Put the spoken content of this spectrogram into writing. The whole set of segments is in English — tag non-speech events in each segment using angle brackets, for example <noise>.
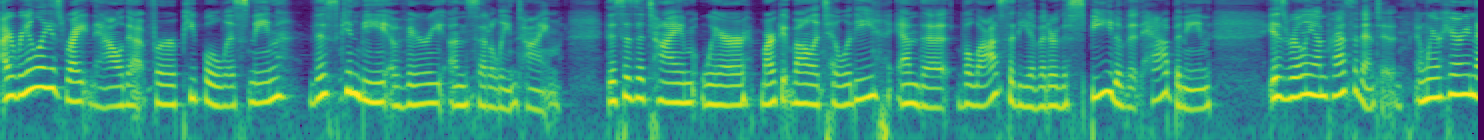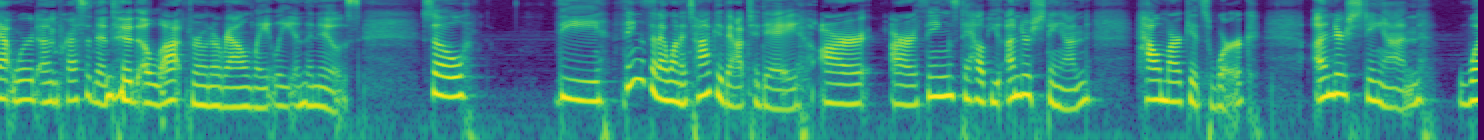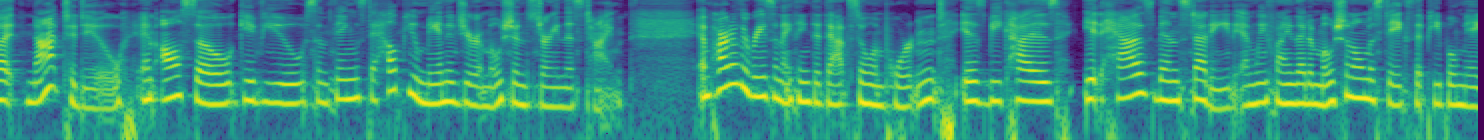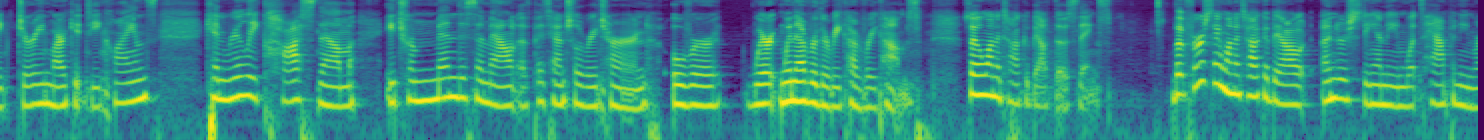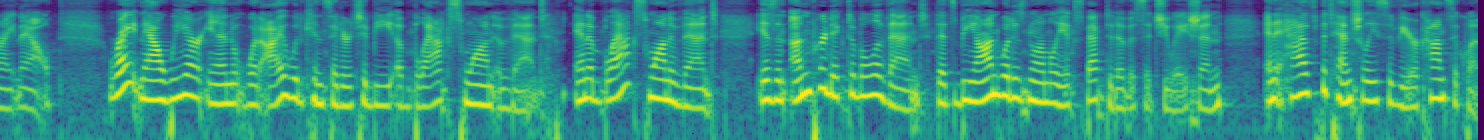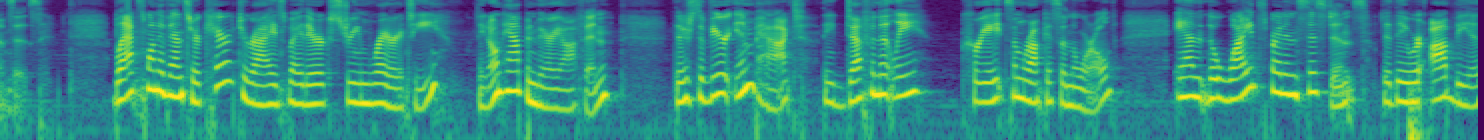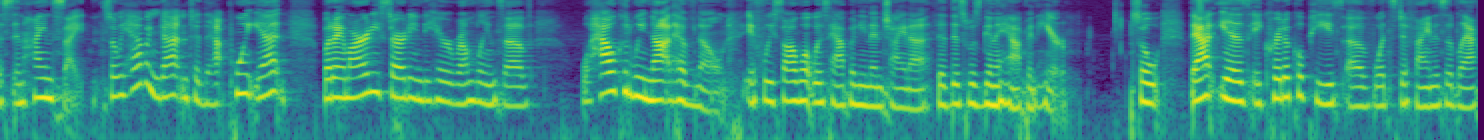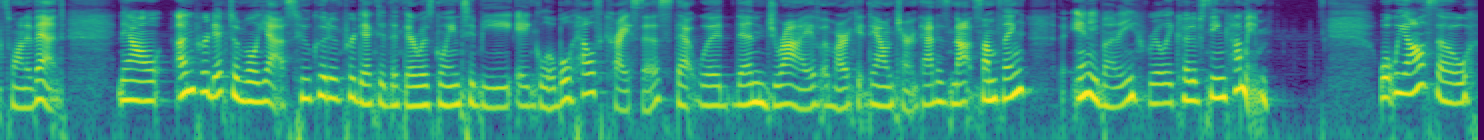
I realize right now that for people listening, this can be a very unsettling time. This is a time where market volatility and the velocity of it or the speed of it happening is really unprecedented. And we're hearing that word unprecedented <laughs> a lot thrown around lately in the news. So, the things that I want to talk about today are, are things to help you understand how markets work, understand what not to do, and also give you some things to help you manage your emotions during this time. And part of the reason I think that that's so important is because it has been studied, and we find that emotional mistakes that people make during market declines can really cost them a tremendous amount of potential return over where whenever the recovery comes. So I want to talk about those things. But first, I want to talk about understanding what's happening right now. Right now, we are in what I would consider to be a black swan event. And a black swan event is an unpredictable event that's beyond what is normally expected of a situation, and it has potentially severe consequences. Black swan events are characterized by their extreme rarity, they don't happen very often, their severe impact, they definitely create some ruckus in the world and the widespread insistence that they were obvious in hindsight. So we haven't gotten to that point yet, but I'm already starting to hear rumblings of, well, how could we not have known if we saw what was happening in China that this was going to happen here? So that is a critical piece of what's defined as a black swan event. Now, unpredictable, yes. Who could have predicted that there was going to be a global health crisis that would then drive a market downturn? That is not something that anybody really could have seen coming. What we also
